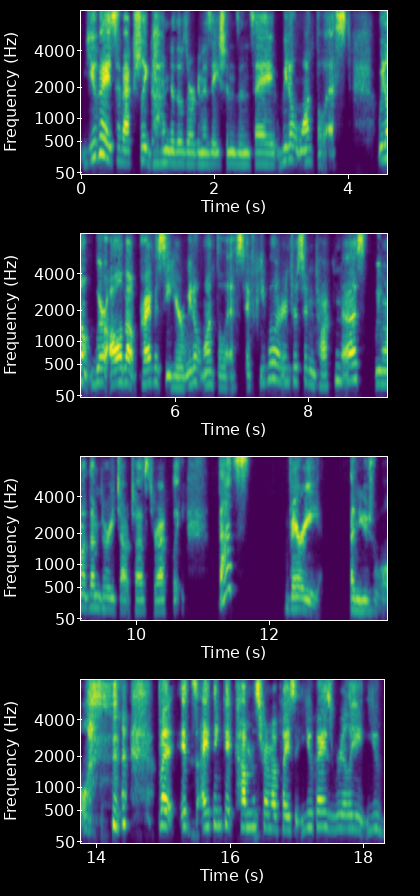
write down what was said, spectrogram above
You guys have actually gone to those organizations and say, we don't want the list. We don't, we're all about privacy here. We don't want the list. If people are interested in talking to us, we want them to reach out to us directly. That's very unusual. But it's i think it comes from a place that you guys really you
